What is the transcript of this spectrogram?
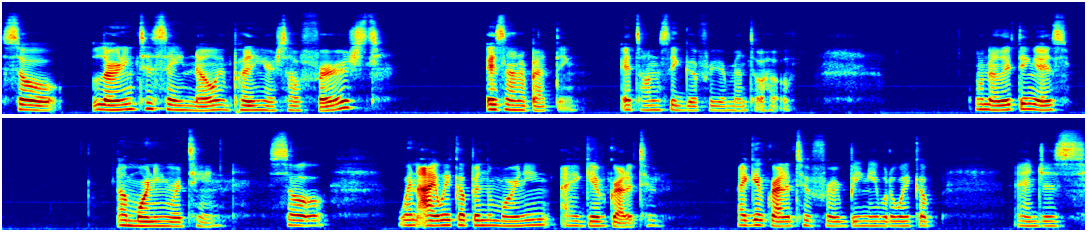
So, learning to say no and putting yourself first is not a bad thing. It's honestly good for your mental health. Another thing is a morning routine. So, when I wake up in the morning, I give gratitude. I give gratitude for being able to wake up and just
